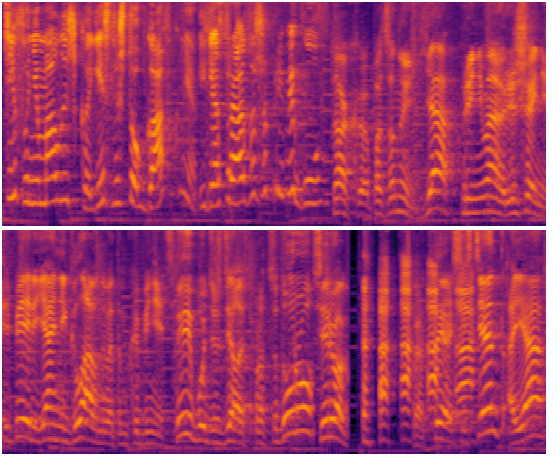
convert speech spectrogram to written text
Тиффани, малышка, если что, гавкни, и я сразу же прибегу. Так, э, пацаны, я принимаю решение. Теперь я не главный в этом кабинете. Ты будешь делать процедуру. Серега, ты ассистент, а я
